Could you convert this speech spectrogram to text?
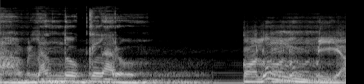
Hablando claro. Colombia.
